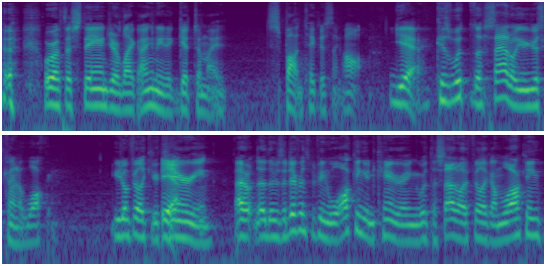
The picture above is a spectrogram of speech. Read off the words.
or with a stand, you're like, I need to get to my spot and take this thing off. Yeah, because with the saddle, you're just kind of walking. You don't feel like you're yeah. carrying. I don't. There's a difference between walking and carrying. With the saddle, I feel like I'm walking.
